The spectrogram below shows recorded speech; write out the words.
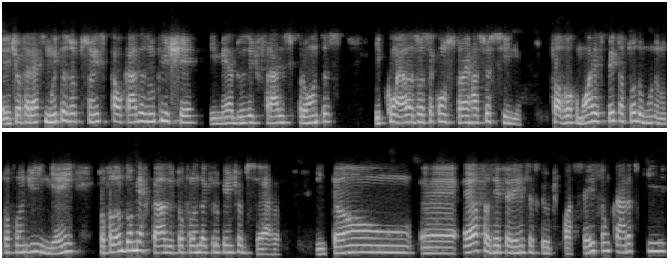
ele te oferece muitas opções calcadas no clichê, em meia dúzia de frases prontas e com elas você constrói raciocínio. Por favor, com o maior respeito a todo mundo, eu não estou falando de ninguém, estou falando do mercado, estou falando daquilo que a gente observa. Então, é, essas referências que eu te passei são caras que,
